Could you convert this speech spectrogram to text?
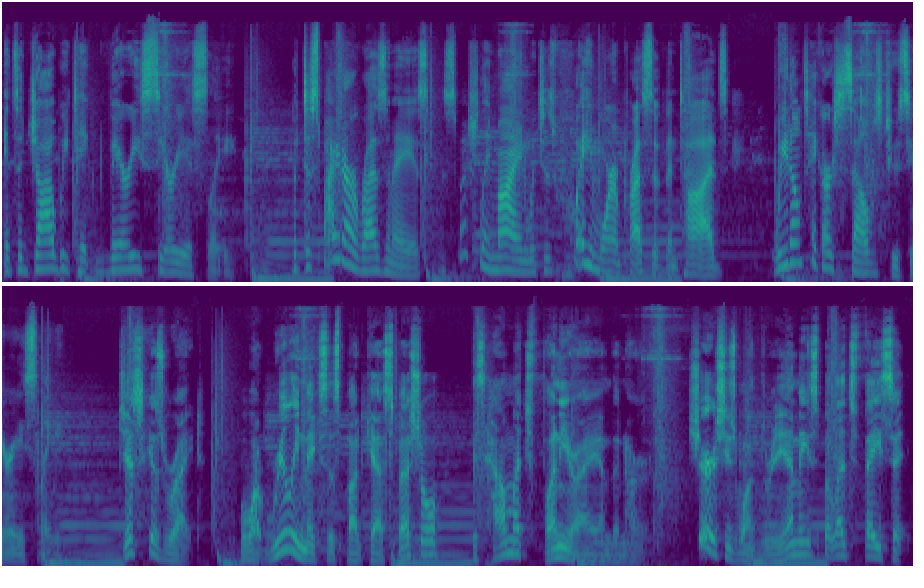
It's a job we take very seriously. But despite our resumes, especially mine, which is way more impressive than Todd's, we don't take ourselves too seriously. Jessica's right, but what really makes this podcast special is how much funnier I am than her. Sure, she's won three Emmys, but let's face it,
